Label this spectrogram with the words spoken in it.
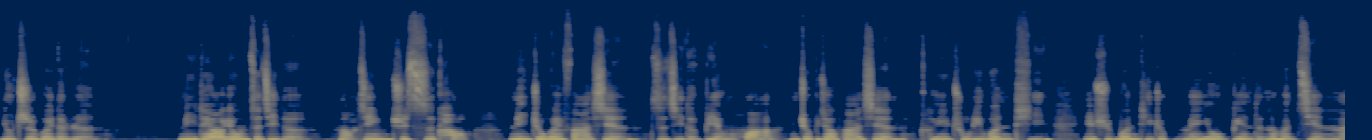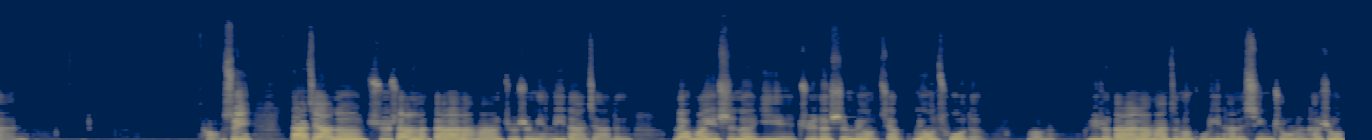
有智慧的人，你一定要用自己的脑筋去思考。你就会发现自己的变化，你就比较发现可以处理问题，也许问题就没有变得那么艰难。好，所以大家呢，就像达赖喇嘛就是勉励大家的，那黄医师呢也觉得是没有这样没有错的啊。比如说达赖喇嘛怎么鼓励他的信众呢？他说：“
